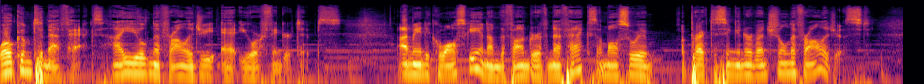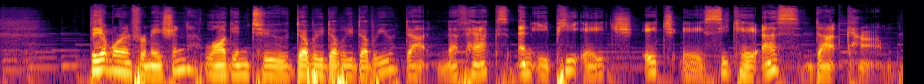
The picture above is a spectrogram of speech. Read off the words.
Welcome to NephHacks, high yield nephrology at your fingertips. I'm Andy Kowalski, and I'm the founder of NephHacks. I'm also a, a practicing interventional nephrologist. To get more information, log into www.nephhacks.com.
